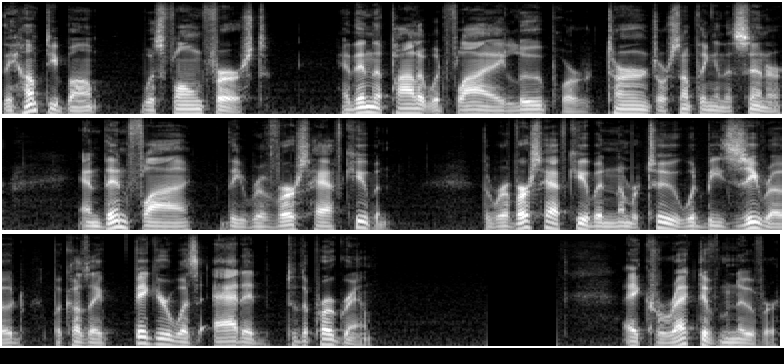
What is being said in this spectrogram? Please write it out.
The Humpty Bump was flown first and then the pilot would fly a loop or turns or something in the center, and then fly the reverse half Cuban. The reverse half Cuban number two would be zeroed because a figure was added to the program. A corrective maneuver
